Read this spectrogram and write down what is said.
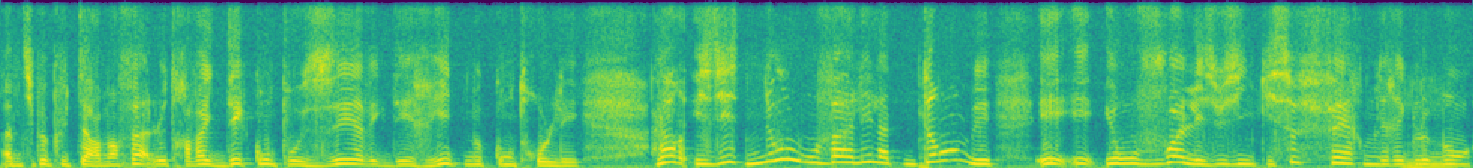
un petit peu plus tard. Mais enfin, le travail décomposé avec des rythmes contrôlés. Alors, ils se disent, nous, on va aller là-dedans, mais et, et- et on voit les usines qui se ferment, les règlements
